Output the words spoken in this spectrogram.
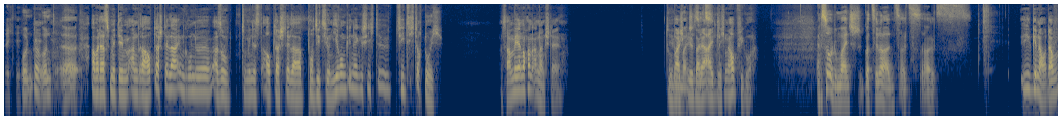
richtig. Und, Ja. und äh, Aber das mit dem anderen Hauptdarsteller im Grunde, also zumindest Hauptdarsteller-Positionierung in der Geschichte, zieht sich doch durch. Das haben wir ja noch an anderen Stellen. Zum Beispiel bei der jetzt? eigentlichen Hauptfigur. ach so, du meinst Godzilla als, als, als Genau, da,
